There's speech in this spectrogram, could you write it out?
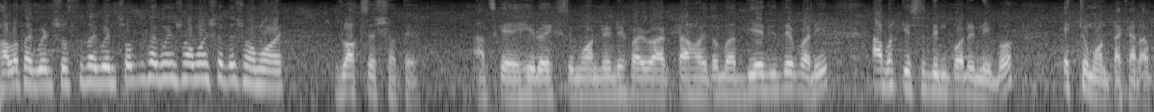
ভালো থাকবেন, সুস্থ থাকবেন, চলতে থাকবেন সময়ের সাথে সময় ব্লগসের সাথে। আজকে Hero Xtreme one twenty five আরটা হয়তো বা দিয়ে দিতে পারি, আবার কিছুদিন পরে নিব, একটু মনটা খারাপ।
